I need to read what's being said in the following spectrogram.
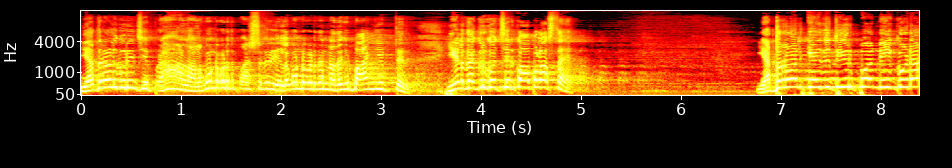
ఎదరోళ్ళ గురించి చెప్పి వాళ్ళు అలా ఉండకూడదు పాస్టర్ గారు ఇలా ఉండకూడదు అని నా దగ్గర బాగా చెప్తారు. వీళ్ళ దగ్గరికి వచ్చారు కోపలు వస్తాయి. ఎదరోళ్ళకి ఏది తీర్పో నీకు కూడా?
